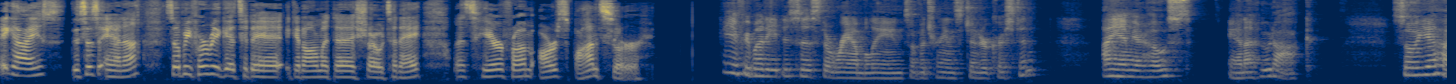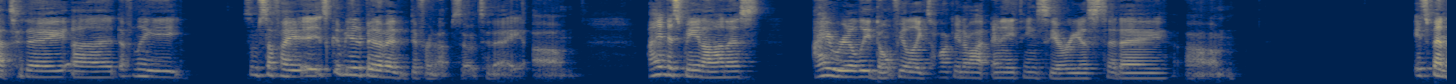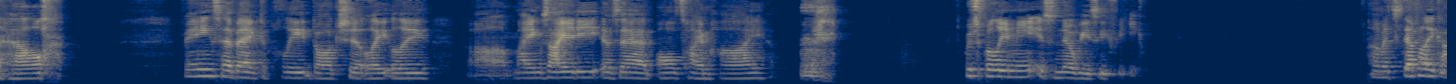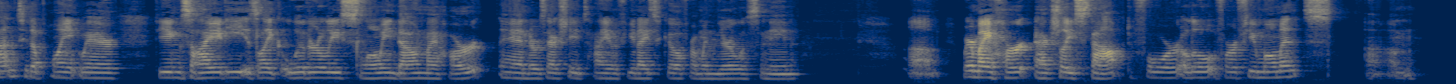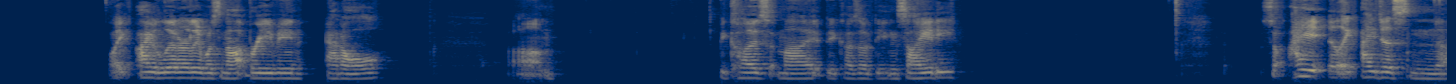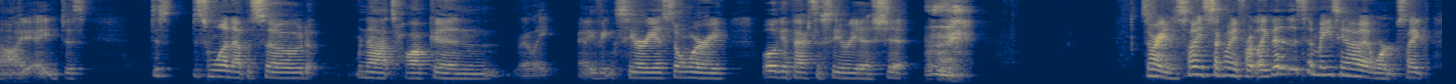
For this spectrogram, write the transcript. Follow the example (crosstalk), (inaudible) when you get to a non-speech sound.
Hey guys, this is Anna. So before we get today, get on with the show today, let's hear from our sponsor. Hey everybody, this is the ramblings of a transgender Christian. I am your host, Anna Hudak. So yeah, today, uh, definitely some stuff I, it's gonna be a bit of a different episode today. Um, I'm just being honest, I really don't feel like talking about anything serious today. Um, it's been hell. (laughs) Things have been complete dog shit lately. Uh, my anxiety is at all time high, which, believe me, is no easy feat. Um, it's definitely gotten to the point where the anxiety is like literally slowing down my heart. And there was actually a time a few nights ago from when you're listening um, where my heart actually stopped for a little, for a few moments. Um, like I literally was not breathing at all. Um, because my because of the anxiety. So I like I just no I, I just just just one episode. We're not talking really anything serious. Don't worry, we'll get back to serious shit. (clears throat) Sorry, somebody stuck my throat. Like it's amazing how it works. Like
